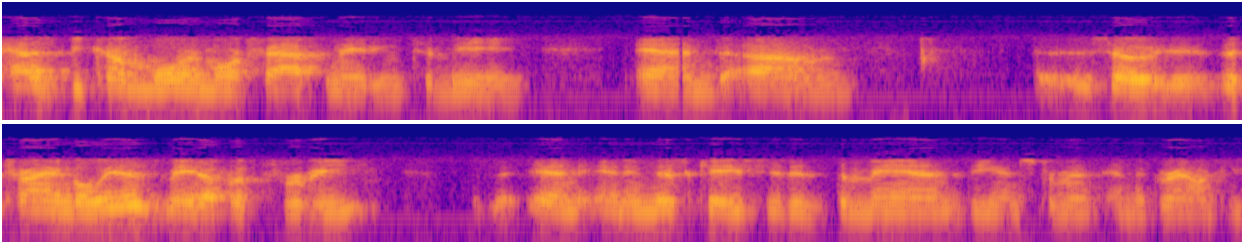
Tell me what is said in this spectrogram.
has become more and more fascinating to me. And um, so the triangle is made up of three, and, and in this case, it is the man, the instrument, and the ground he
